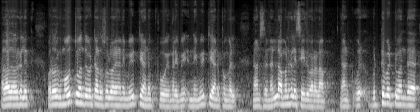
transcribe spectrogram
அதாவது அவர்களுக்கு ஒருவருக்கு மௌத்து வந்து விட்டால் சொல்வார் எங்களை மீட்டி அனுப்பு எங்களை மீ என்னை மீட்டி அனுப்புங்கள். நான் சில நல்ல அமல்களை செய்து வரலாம். நான் வி- விட்டு விட்டு வந்த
